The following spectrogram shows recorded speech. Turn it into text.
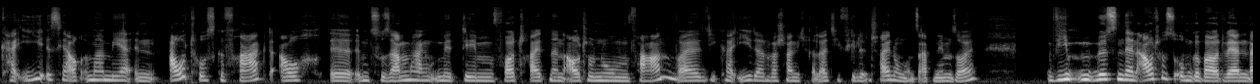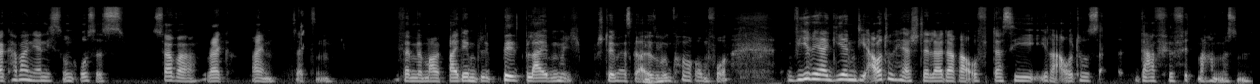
KI ist ja auch immer mehr in Autos gefragt, auch äh, im Zusammenhang mit dem fortschreitenden autonomen Fahren, weil die KI dann wahrscheinlich relativ viele Entscheidungen uns abnehmen soll. Wie müssen denn Autos umgebaut werden? Da kann man ja nicht so ein großes Server-Rack reinsetzen wenn wir mal bei dem Bild bleiben, ich stelle mir das gerade mhm. so im Kofferraum vor. Wie reagieren die Autohersteller darauf, dass sie ihre Autos dafür fit machen müssen?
